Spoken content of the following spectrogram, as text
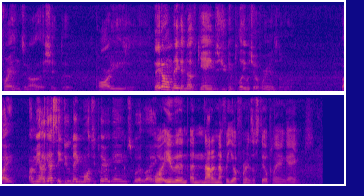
friends and all that shit, the parties, and they don't make enough games that you can play with your friends no more. Like I mean, I guess they do make multiplayer games, but like, Or even uh, not enough of your friends are still playing games.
